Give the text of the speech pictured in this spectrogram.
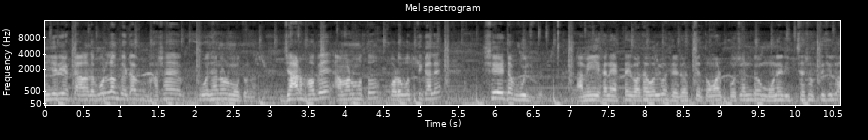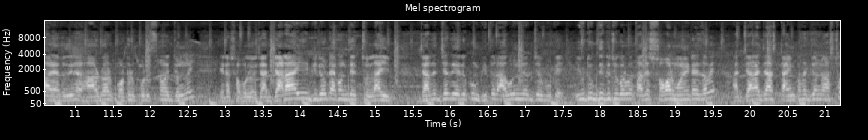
নিজেরই একটা আলাদা বললাম তো এটা ভাষায় বোঝানোর মতো না। যার হবে আমার মতো পরবর্তীকালে সে এটা বুঝবে। আমি এখানে একটাই কথা বলব, সেটা হচ্ছে তোমার প্রচণ্ড মনের ইচ্ছা শক্তি ছিল আর এতদিনের হার্ডওয়ার্ক কঠোর পরিশ্রমের জন্যই এটা সফল হয়েছে। আর যারা এই ভিডিওটা এখন দেখছ লাইভ যাদের যাদের এরকম ভিতরে আগুন জ্বলছে বুকে ইউটিউব দিয়ে কিছু করব, তাদের সবার মনিটাইজ হবে। আর যারা জাস্ট টাইম পাসের জন্য আসছো,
